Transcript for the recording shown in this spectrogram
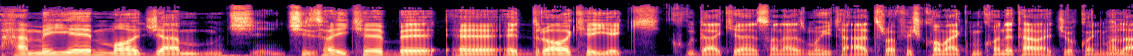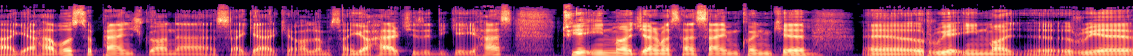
همه ماجم چیزهایی که به ادراک یک کودک یا انسان از محیط اطرافش کمک می‌کنه توجه کنیم. حالا اگر حواس پنجگانه است اگر که حالا مثلا یا هر چیز دیگه ای هست توی این ماجرا مثلا سعی می‌کنیم که روی این روی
